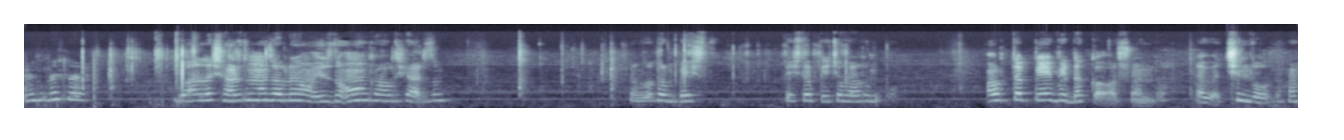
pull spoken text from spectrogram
Arkadaşlar bu arada şarjım azalıyor ama %10 kaldı şarjım. Şu an zaten 5 5 dakikaya çok yakın. 6 dakikaya 1 dakika var şu anda. Evet şimdi oldu. Heh.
